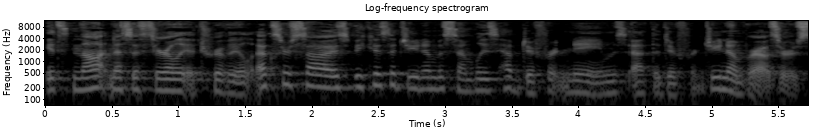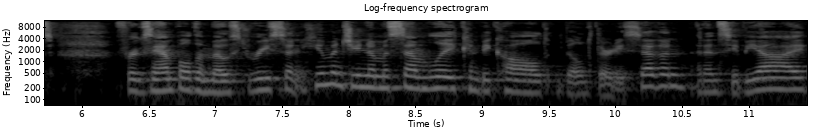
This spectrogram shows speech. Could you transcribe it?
it's not necessarily a trivial exercise because the genome assemblies have different names at the different genome browsers. For example, the most recent human genome assembly can be called Build 37 at NCBI,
